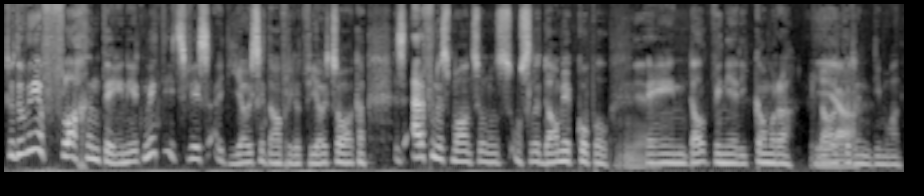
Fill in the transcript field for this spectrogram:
So dit hoef nie 'n vlag in te hê nie, dit moet net iets wees uit jou Suid-Afrika wat vir jou sou kan. Is erfenismaand so ons ons sal dit daarmee koppel Nee. en dalk wen jy die kamera later Ja. in die maand.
